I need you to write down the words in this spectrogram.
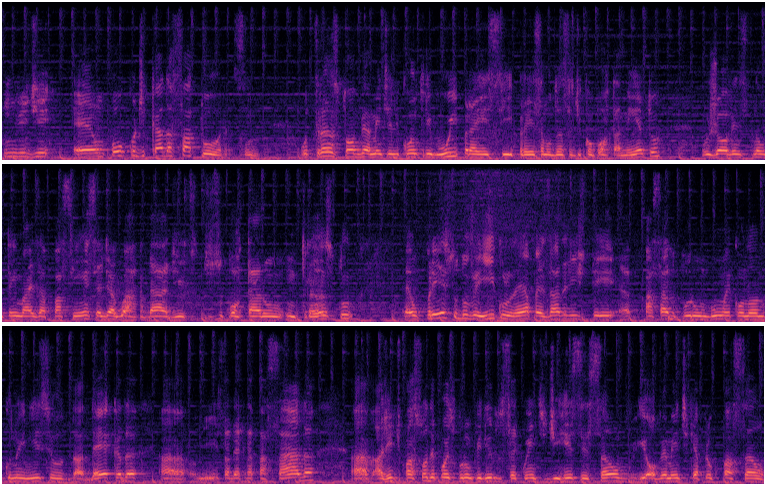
Ingrid, é um pouco de cada fator. Assim. O trânsito, obviamente, ele contribui para essa mudança de comportamento os jovens não têm mais a paciência de aguardar, de, de suportar um, um, trânsito. É o preço do veículo, né? apesar de a gente ter eh, passado por um boom econômico no início da década, no início da década passada, a, a, gente passou depois por um período sequente de recessão e, obviamente, que a preocupação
